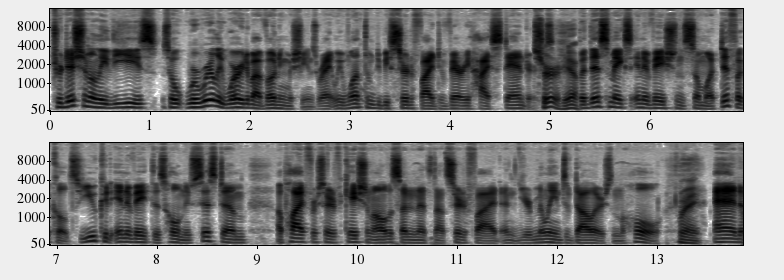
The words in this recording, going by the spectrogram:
traditionally these so we're really worried about voting machines right? We want them to be certified to very high standards. Sure, yeah. but this makes innovation somewhat difficult. So you could innovate this whole new system apply for certification all of a sudden that's not certified and you're millions of dollars in the hole. Right. and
